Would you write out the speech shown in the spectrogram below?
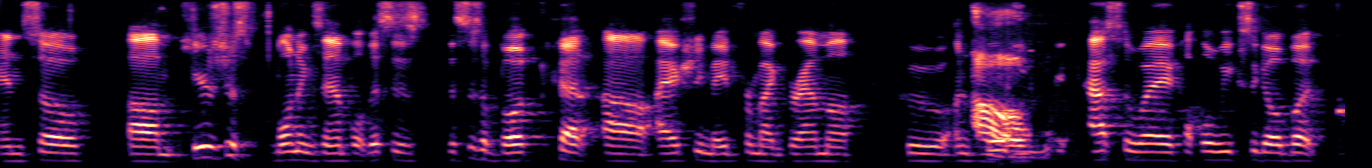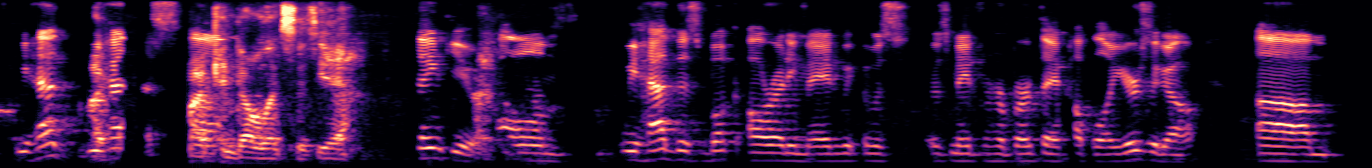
And so um, here's just one example. This is this is a book that uh, I actually made for my grandma who unfortunately oh. passed away a couple of weeks ago. But we had we had this. My um, condolences. Yeah. Thank you. Um, we had this book already made. We, it was it was made for her birthday a couple of years ago, um,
